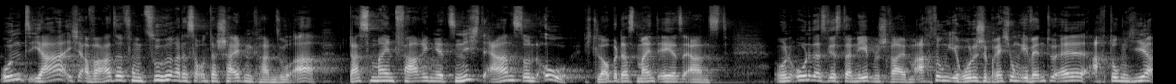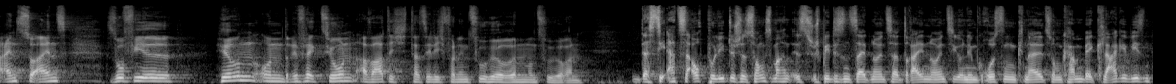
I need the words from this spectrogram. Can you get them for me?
Und ja, ich erwarte vom Zuhörer, dass er unterscheiden kann. So, ah, das meint Farin jetzt nicht ernst und oh, ich glaube, das meint er jetzt ernst. Und ohne dass wir es daneben schreiben. Achtung, ironische Brechung eventuell. Achtung, hier eins zu eins. So viel Hirn und Reflexion erwarte ich tatsächlich von den Zuhörerinnen und Zuhörern. Dass die Ärzte auch politische Songs machen, ist spätestens seit 1993 und dem großen Knall zum Comeback klar gewesen.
